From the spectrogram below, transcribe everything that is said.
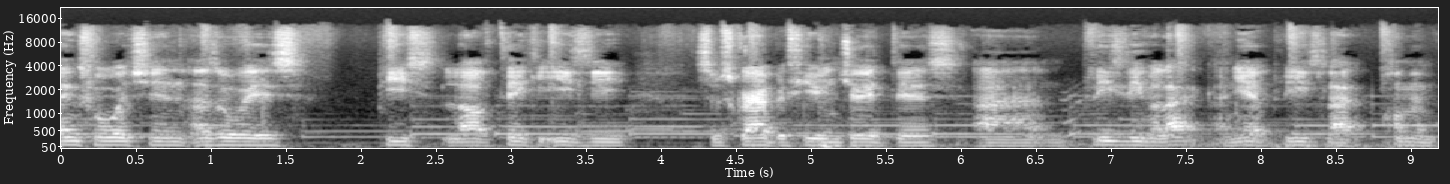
Thanks for watching. As always, peace, love, take it easy. Subscribe if you enjoyed this and please leave a like and yeah, please like, comment,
